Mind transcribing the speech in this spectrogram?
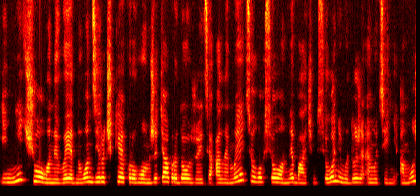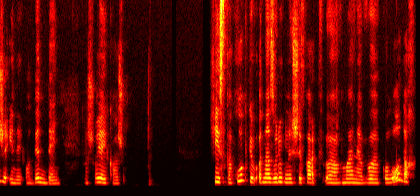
і нічого не видно. Вон зірочки кругом, життя продовжується, але ми цього всього не бачимо. Сьогодні ми дуже емоційні, а може і не один день. Про що я й кажу? Шістка кубків, одна з улюбленіших карт е, в мене в колодах.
